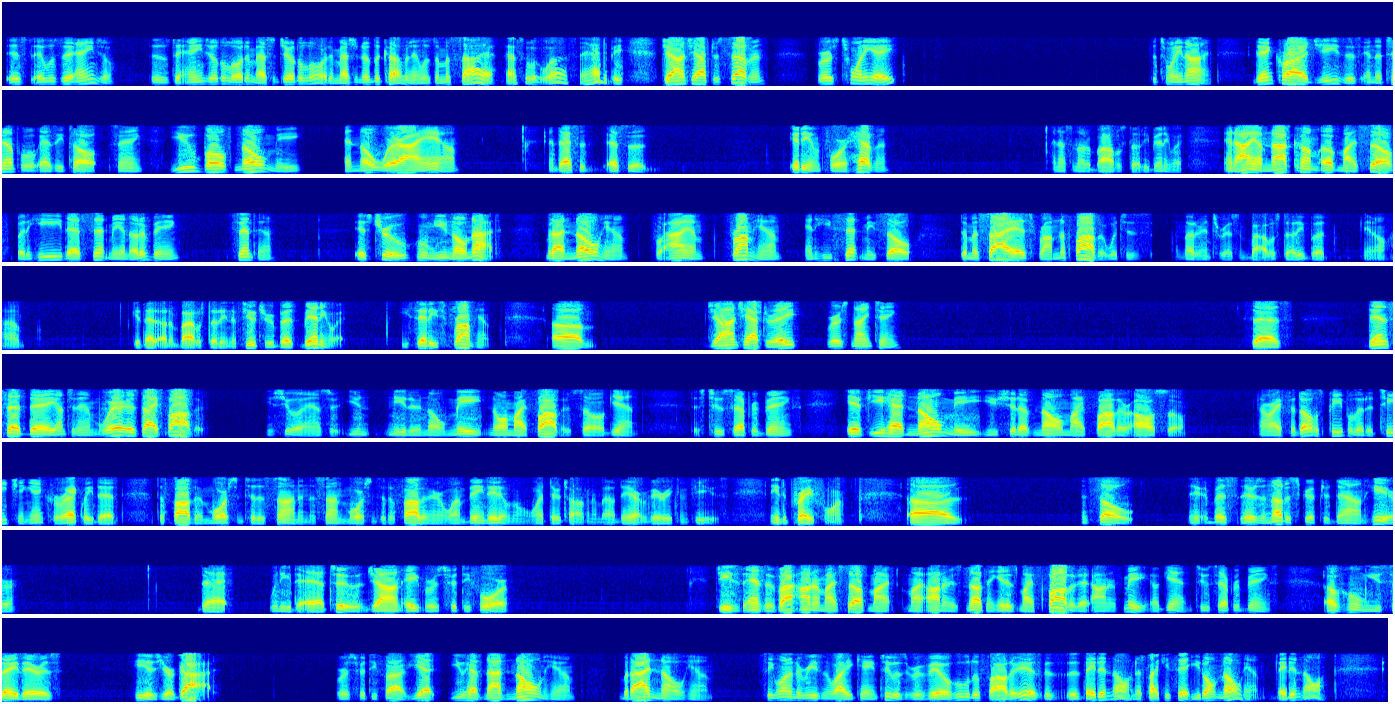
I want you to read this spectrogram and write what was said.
It's, it was the angel. It was the angel of the Lord, the messenger of the Lord, the messenger of the covenant. It was the Messiah. That's who it was. It had to be. John chapter 7, verse 28 to 29. Then cried Jesus in the temple as he taught, saying, You both know me and know where I am. And that's a that's a idiom for heaven. And that's another Bible study. But anyway. And I am not come of myself, but he that sent me, another being, sent him, is true, whom you know not. But I know him, for I am from him, and he sent me. So the Messiah is from the Father, which is another interesting Bible study, but, you know, I'll get that other Bible study in the future. But, but anyway, he said he's from him. Um, John chapter 8, verse 19 says, Then said they unto him, Where is thy Father? Yeshua answered, You neither know me nor my Father. So again, there's two separate beings. If ye had known me, you should have known my Father also. All right, for those people that are teaching incorrectly that the Father morphs into the Son and the Son morphs into the Father and they're one being, they don't know what they're talking about. They are very confused. need to pray for them. Uh, and so, but there's another scripture down here that we need to add too. John 8, verse 54. Jesus answered, If I honor myself, my, my honor is nothing. It is my Father that honors me. Again, two separate beings, of whom you say there is he is your God. Verse 55, Yet you have not known him, but I know him. See, one of the reasons why he came too is to reveal who the Father is, because they didn't know him. Just like he said, you don't know him. They didn't know him.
